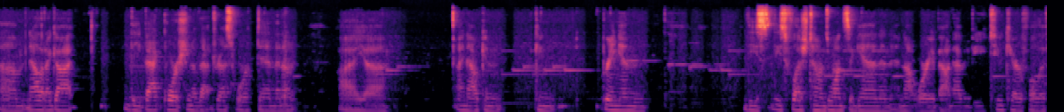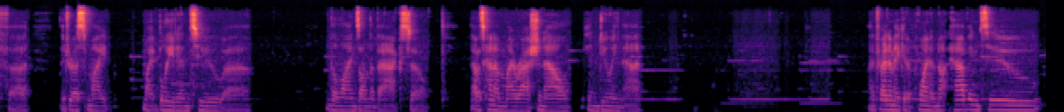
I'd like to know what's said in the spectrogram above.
um, now that I got the back portion of that dress worked in, then I, I, uh, I now can can bring in these these flesh tones once again and, and not worry about having to be too careful if uh, the dress might might bleed into uh, the lines on the back. So that was kind of my rationale in doing that. I try to make it a point of not having to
